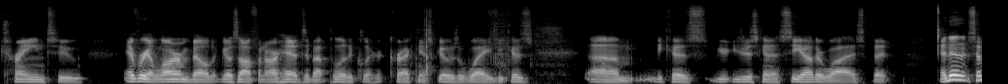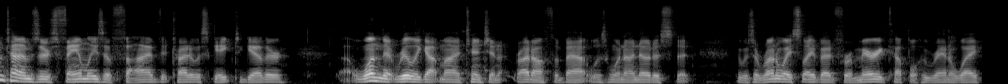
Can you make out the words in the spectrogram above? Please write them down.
trained to every alarm bell that goes off in our heads about political correctness goes away because um, because you're, you're just going to see otherwise. But and then sometimes there's families of five that try to escape together. Uh, one that really got my attention right off the bat was when i noticed that there was a runaway slave ad for a married couple who ran away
